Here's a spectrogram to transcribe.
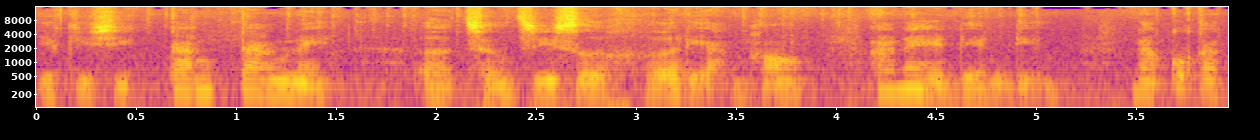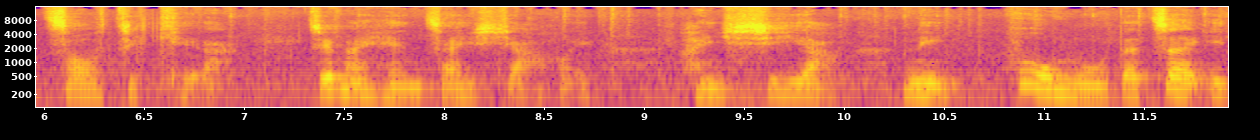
尤其是刚刚呢，呃，成绩是和良哈，啊，那个年龄那国家组织起来，这么现在社会很需要你父母的这一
